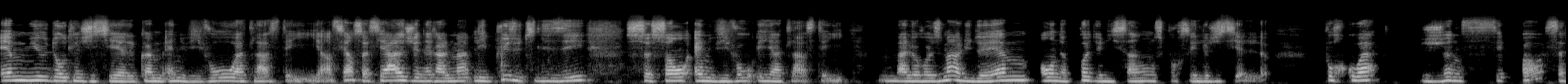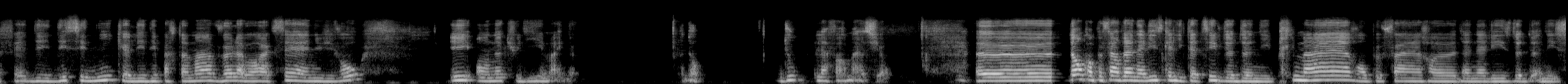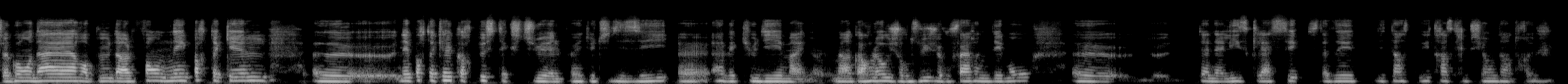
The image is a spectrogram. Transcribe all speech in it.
aiment mieux d'autres logiciels comme NVivo, Atlas TI. En sciences sociales, généralement, les plus utilisés, ce sont NVivo et Atlas TI. Malheureusement, à l'UDM, on n'a pas de licence pour ces logiciels-là. Pourquoi? Je ne sais pas. Ça fait des décennies que les départements veulent avoir accès à NVivo et on a QDA Miner. Donc, d'où la formation. Euh, donc, on peut faire de l'analyse qualitative de données primaires, on peut faire euh, de données secondaires, on peut, dans le fond, n'importe quel euh, n'importe quel corpus textuel peut être utilisé avec QDA Miner. Mais encore là, aujourd'hui, je vais vous faire une démo d'analyse classique, c'est-à-dire des, transcriptions d'entrevues.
